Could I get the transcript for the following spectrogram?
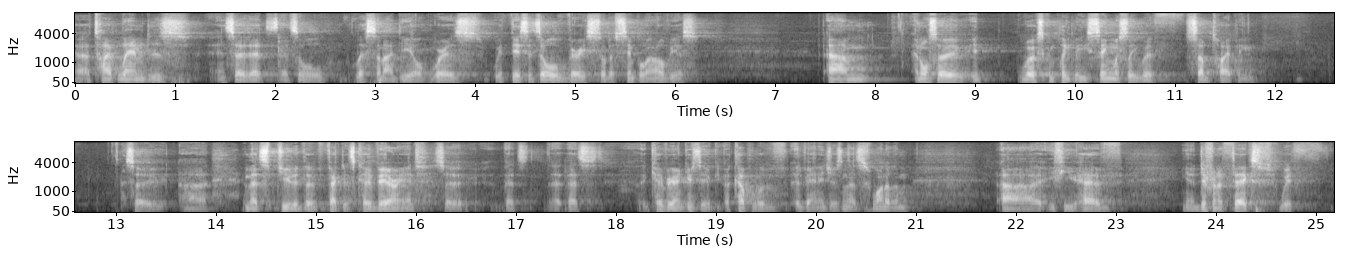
uh, type lambdas, and so that's, that's all less than ideal. Whereas with this, it's all very sort of simple and obvious. Um, and also, it works completely seamlessly with subtyping. So, uh, and that's due to the fact it's covariant. So that's, that, that's covariant gives you a couple of advantages, and that's one of them. Uh, if you have you know, different effects with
